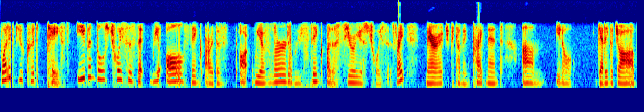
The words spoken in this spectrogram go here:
What if you could taste even those choices that we all think are the are, we have learned or we think are the serious choices, right? Marriage, becoming pregnant, um, you know, getting a job,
